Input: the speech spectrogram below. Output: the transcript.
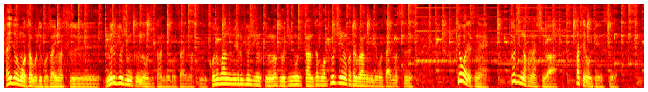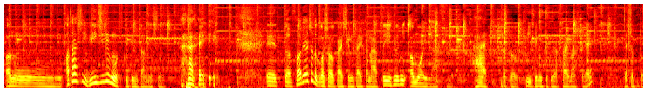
はい、どうも、ザボでございます。ミドル巨人くんのお時間でございます。この番組、ミドル巨人くんは巨人おじさん、ザボは巨人を語る番組でございます。今日はですね、巨人の話は、さておいてですよ。あのー、新しい BGM を作ってみたんですよ。はい。えっと、それをちょっとご紹介してみたいかなというふうに思います。はい。ちょっと聞いてみてくださいませ。じゃあちょっと。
